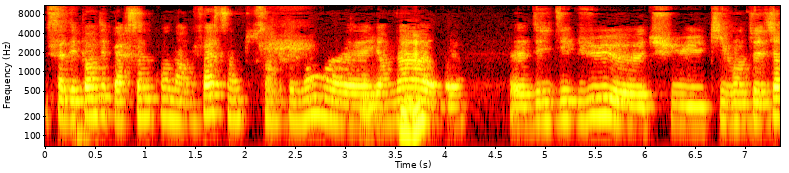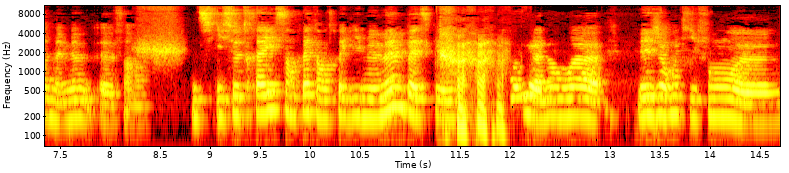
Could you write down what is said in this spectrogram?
Ça dépend des personnes qu'on a en face, hein, tout simplement. Euh, Il y en a, euh, euh, dès le début, tu, qui vont te dire, mais même, enfin, ils se trahissent en fait entre guillemets même parce que oui, non, moi, les gens qui font euh,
